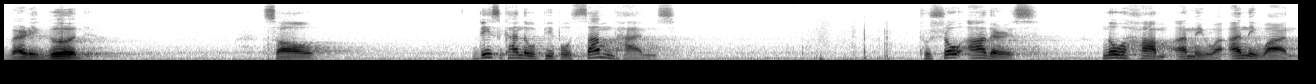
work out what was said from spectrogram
very good. So, this kind of people sometimes, to show others, no harm anyone, anyone,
